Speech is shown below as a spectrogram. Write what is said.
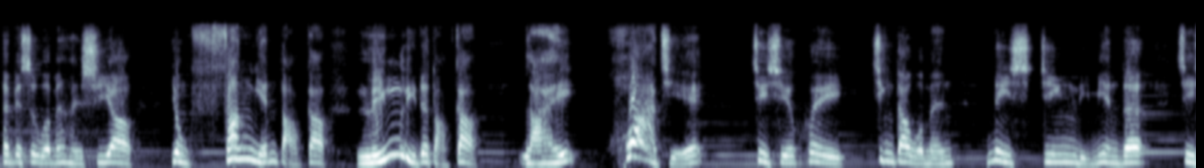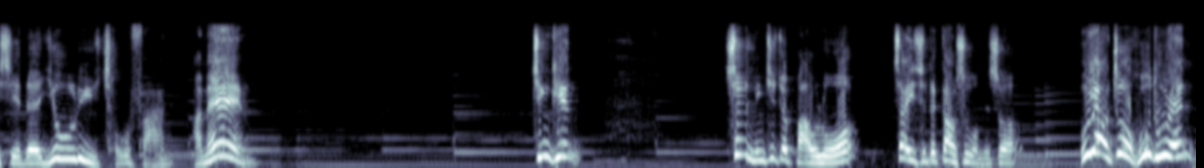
特别是我们很需要用方言祷告、灵里的祷告来化解这些会进到我们内心里面的这些的忧虑愁烦。阿门。今天圣灵借着保罗。再一次的告诉我们说，不要做糊涂人，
